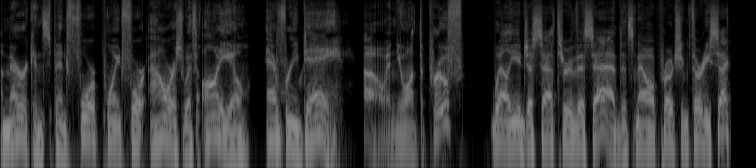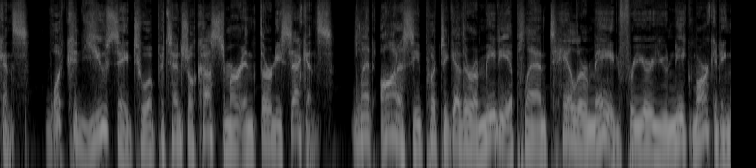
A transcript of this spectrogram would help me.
Americans spend 4.4 hours with audio every day. Oh, and you want the proof? Well, you just sat through this ad that's now approaching 30 seconds. What could you say to a potential customer in 30 seconds? Let Audacy put together a media plan tailor made for your unique marketing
